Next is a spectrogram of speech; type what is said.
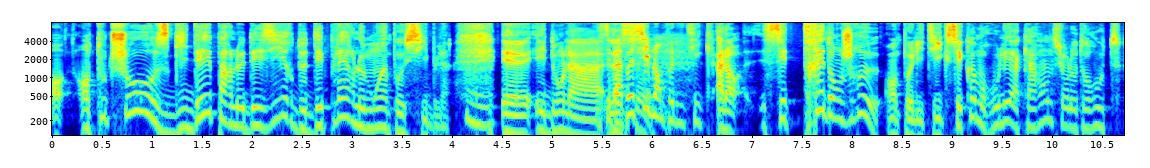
en, en toute chose guidés par le désir de déplaire le moins possible. Euh, et dont la. C'est pas possible en politique. Alors, c'est très dangereux en politique. C'est comme rouler à 40 sur l'autoroute.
